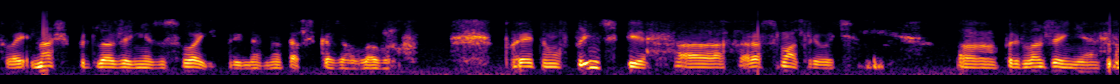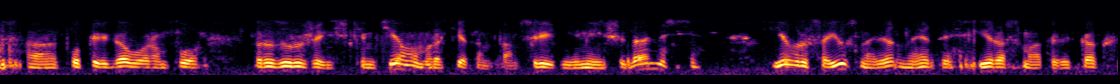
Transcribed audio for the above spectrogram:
свои, наши предложения за свои, примерно так сказал Лавров. Поэтому, в принципе, а, рассматривать а, предложения а, по переговорам по разоруженческим темам, ракетам там средней и меньшей дальности, Евросоюз, наверное, это и рассматривает как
